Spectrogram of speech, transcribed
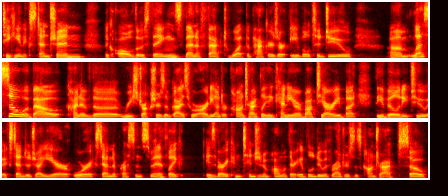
taking an extension, like all those things then affect what the Packers are able to do um, less so about kind of the restructures of guys who are already under contract, like a Kenny or Bakhtiari, but the ability to extend a Jaire or extend a Preston Smith, like, is very contingent upon what they're able to do with Rodgers' contract. So,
